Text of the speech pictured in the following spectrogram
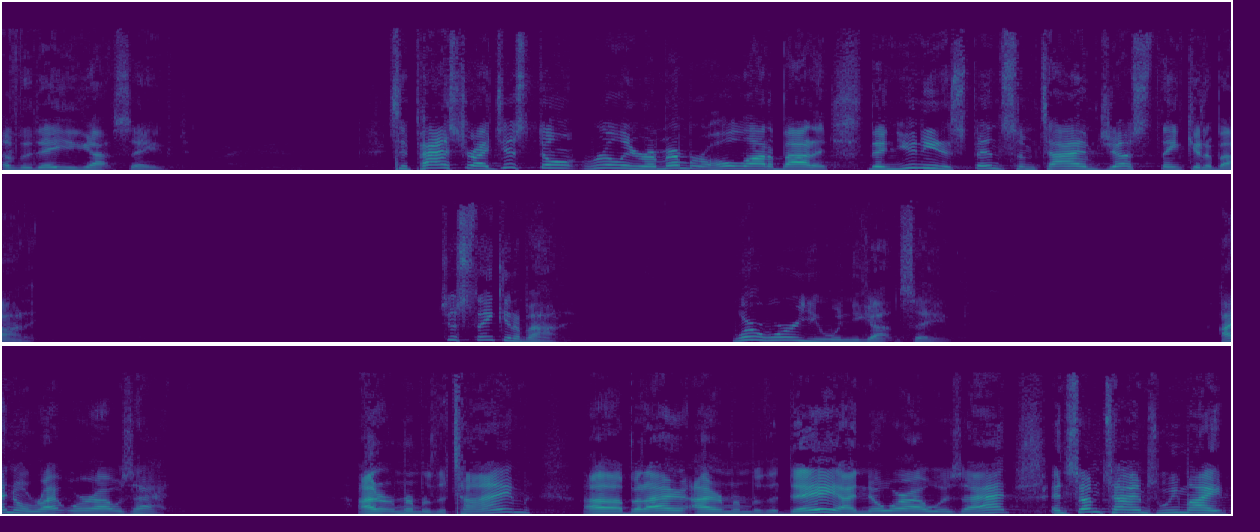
of the day you got saved. Say, Pastor, I just don't really remember a whole lot about it. Then you need to spend some time just thinking about it. Just thinking about it. Where were you when you got saved? I know right where I was at. I don't remember the time, uh, but I, I remember the day. I know where I was at. And sometimes we might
